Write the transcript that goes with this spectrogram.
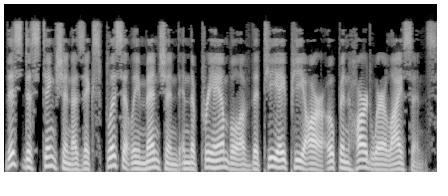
This distinction is explicitly mentioned in the preamble of the TAPR Open Hardware License.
